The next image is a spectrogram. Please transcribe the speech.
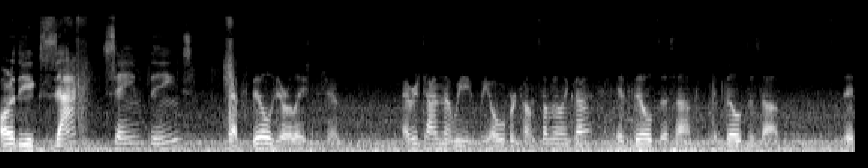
are the exact same things that build your relationship. Every time that we, we overcome something like that, it builds us up. It builds us up. It,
